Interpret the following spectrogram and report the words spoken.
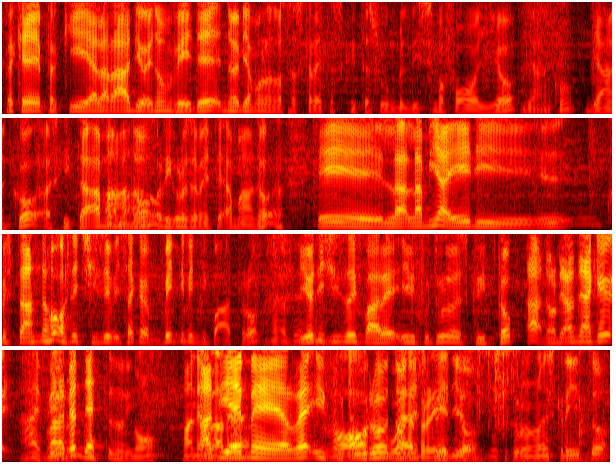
perché per chi è alla radio e non vede, noi abbiamo la nostra scaletta scritta su un bellissimo foglio bianco. bianco, eh, scritta a A mano, mano. rigorosamente a mano. E la, la mia E di eh, quest'anno ho deciso, sai che 2024, Eh, io ho deciso di fare il futuro del scritto. Ah, non abbiamo neanche Ah, è vero. l'abbiamo detto noi. No, ADMR, il futuro non web radio, il futuro non è scritto.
